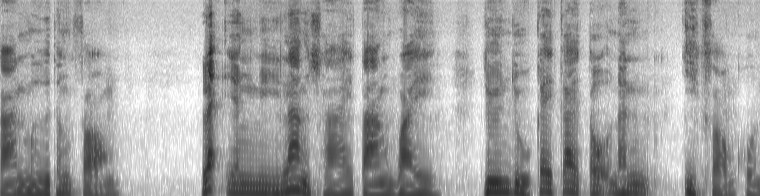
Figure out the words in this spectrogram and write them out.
การมือทั้งสอง และยังมีร่างชายต่างวัย ยืนอยู่ใกล้ๆโต๊ะนั้นอีกสองคน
